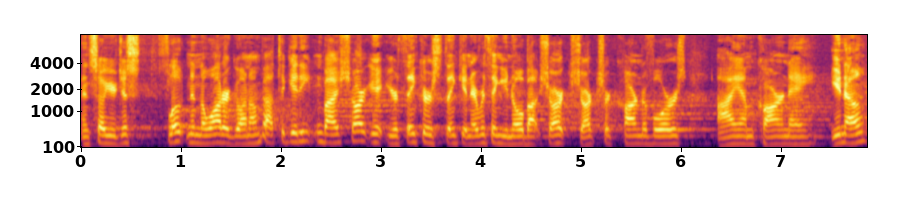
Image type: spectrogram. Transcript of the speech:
And so you're just floating in the water going, I'm about to get eaten by a shark. Yet your thinker's thinking everything you know about sharks. Sharks are carnivores. I am carne, you know?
